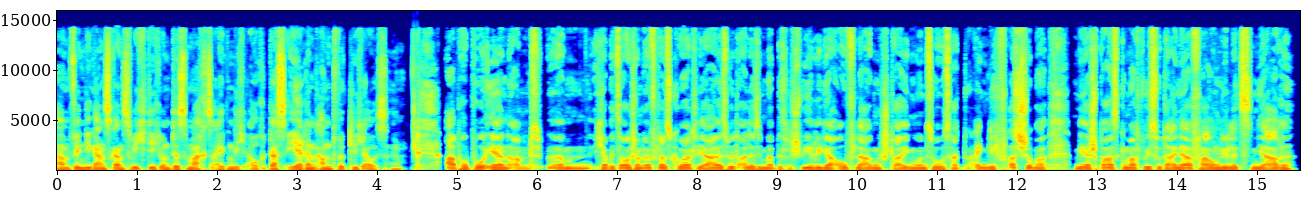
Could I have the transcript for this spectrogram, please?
ähm, finde ich ganz, ganz wichtig und das macht es eigentlich auch das Ehrenamt wirklich aus. Ja. Apropos Ehrenamt, ähm, ich habe jetzt auch schon öfters gehört, ja, es wird alles immer ein bisschen schwieriger, Auflagen steigen und so. Es hat eigentlich fast schon mal mehr Spaß gemacht. Wie ist so deine Erfahrung die letzten Jahre?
